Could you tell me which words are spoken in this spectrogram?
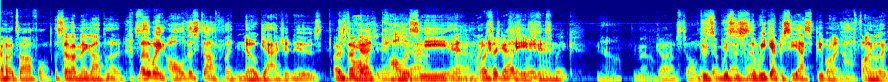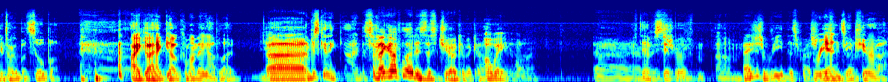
uh, no, it's awful. Let's talk about mega upload. By the way, all this stuff like no gadget news, There's just no all gadget like news. policy Yeah. and like was there gadget education. news this week? No, No. God, I'm still on the dude, soap this is the week after CES. People are like, oh, finally, I can talk about SOPA. all right, go ahead, go. Come on, mega upload. Uh, I'm just gonna. I'm so Mega Upload is this joke of a company. Oh wait, hold on. Uh, I have to have a sip of um, Can I just read this press release? Rienzi Pura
